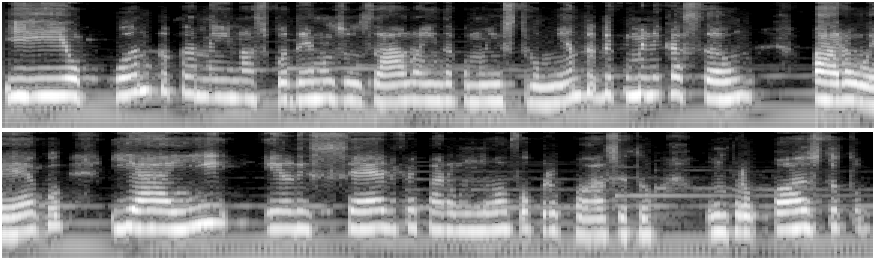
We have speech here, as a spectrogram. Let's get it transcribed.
e o quanto também nós podemos usá-lo ainda como instrumento de comunicação para o ego, e aí ele serve para um novo propósito, um propósito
